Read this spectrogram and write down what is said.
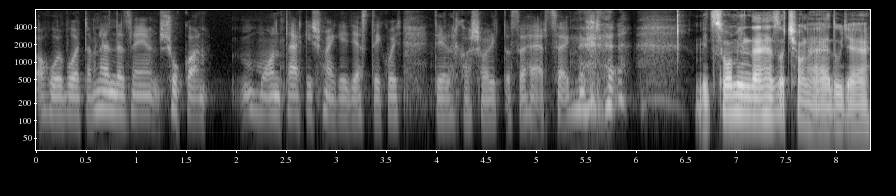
ahol voltam rendezvényen, sokan mondták és megjegyezték, hogy tényleg hasonlítasz a hercegnőre. Mit szól mindenhez a család? Ugye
